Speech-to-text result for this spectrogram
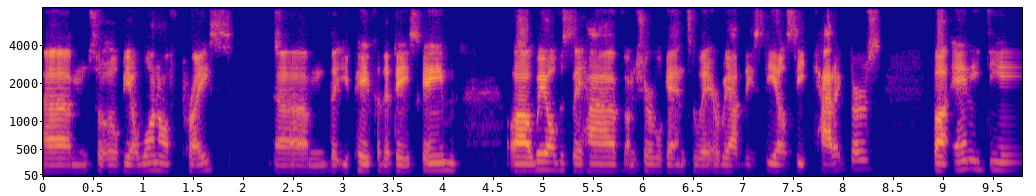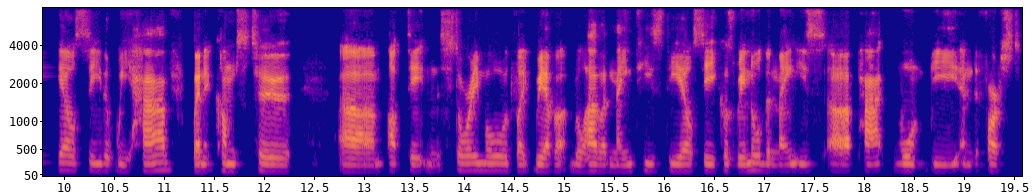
Um, so it'll be a one-off price um, that you pay for the base game. Uh, we obviously have, I'm sure we'll get into later, we have these DLC characters, but any DLC that we have when it comes to um, updating the story mode, like we have a, we'll have a 90s DLC because we know the 90s uh, pack won't be in the first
